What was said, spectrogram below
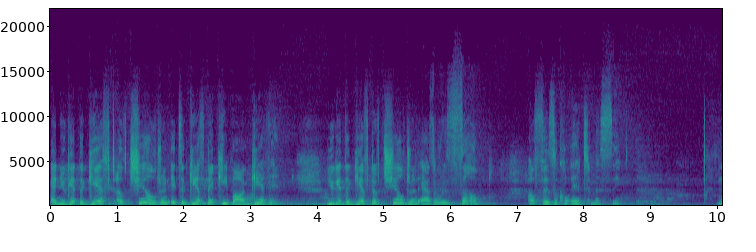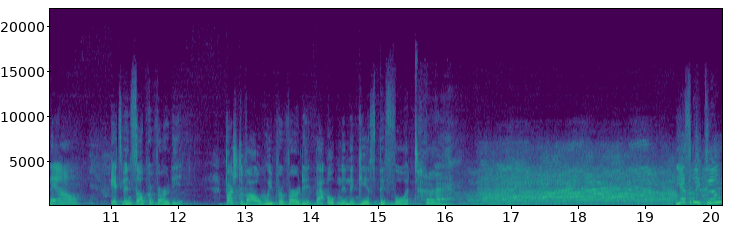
And you get the gift of children. It's a gift that keep on giving. You get the gift of children as a result of physical intimacy. Now, it's been so perverted First of all, we pervert it by opening the gift before time. Yes, we do.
